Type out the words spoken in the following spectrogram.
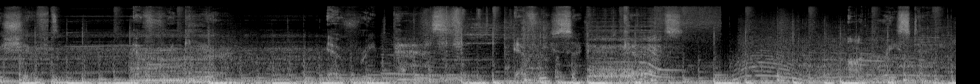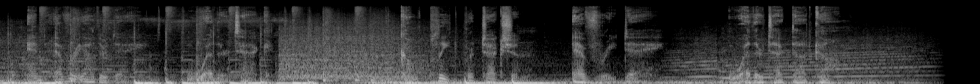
every shift, every gear, every pass, every second counts. On race day and every other day, WeatherTech. Complete protection every day. WeatherTech.com.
